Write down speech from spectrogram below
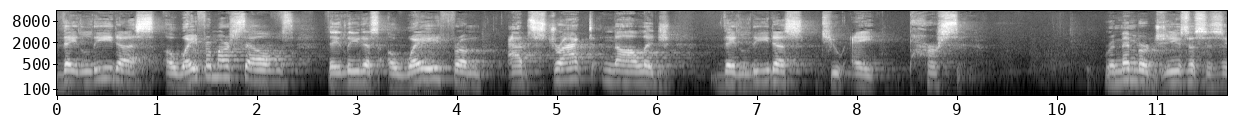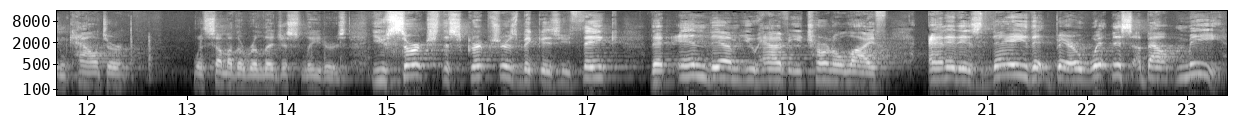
They lead us away from ourselves, they lead us away from abstract knowledge, they lead us to a person. Remember Jesus' encounter with some of the religious leaders. You search the scriptures because you think that in them you have eternal life, and it is they that bear witness about me.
